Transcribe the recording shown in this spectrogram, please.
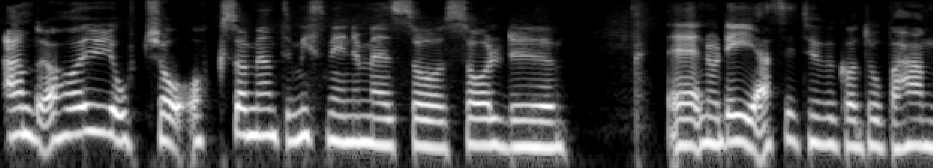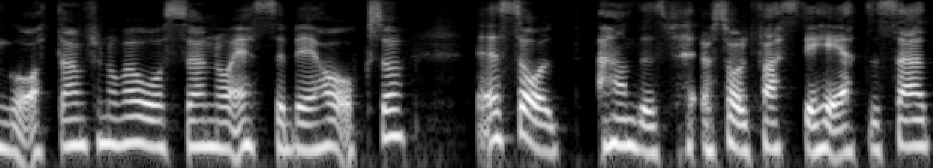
andra har ju gjort så också. Om jag inte missminner mig så sålde eh, Nordea sitt huvudkontor på Hamngatan för några år sedan och SEB har också eh, sålt handels, sålt fastigheter. Så att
